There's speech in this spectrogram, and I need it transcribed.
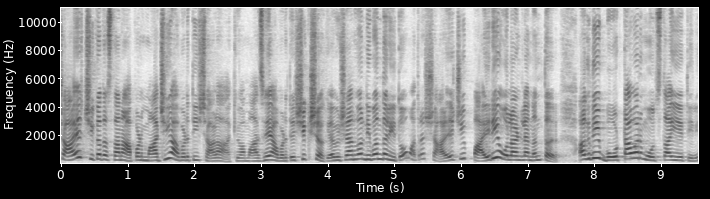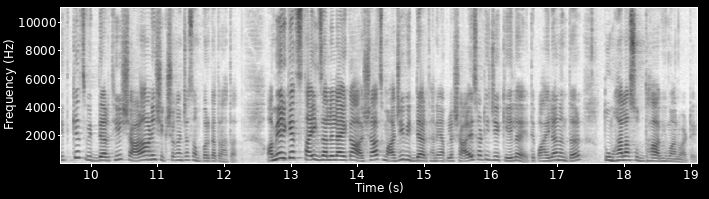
शाळेत शिकत असताना आपण माझी आवडती शाळा किंवा माझे आवडते शिक्षक या विषयांवर निबंध लिहितो. मात्र शाळेची पायरी ओलांडल्यानंतर अगदी बोटावर मोजता येतील इतकेच विद्यार्थी शाळा आणि शिक्षकांच्या संपर्कात राहतात. अमेरिकेत स्थायिक झालेल्या एका अशाच माजी विद्यार्थ्याने आपल्या शाळेसाठी जे केलं आहे ते पाहिल्यानंतर तुम्हाला सुद्धा अभिमान वाटेल.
